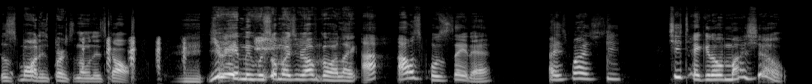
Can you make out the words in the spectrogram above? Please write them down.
the smartest person on this call. You hit me with so much. I'm going like, I, I was supposed to say that. I, why she, she taking over my show?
